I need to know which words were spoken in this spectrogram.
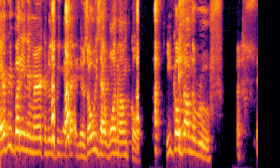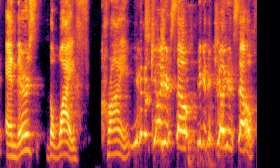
everybody in America does the piñata, and there's always that one uncle. He goes on the roof, and there's the wife crying, You're gonna kill yourself, you're gonna kill yourself.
